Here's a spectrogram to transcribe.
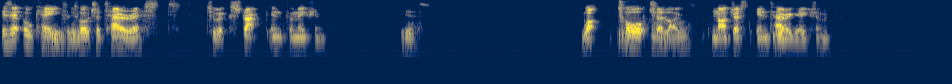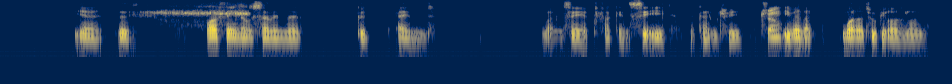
is it okay to torture terrorists to extract information? Yes. What torture, like not just interrogation? Yeah. There's, what if they know something that could end, like, say, a fucking city, a country, True. even like one or two people's lives?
